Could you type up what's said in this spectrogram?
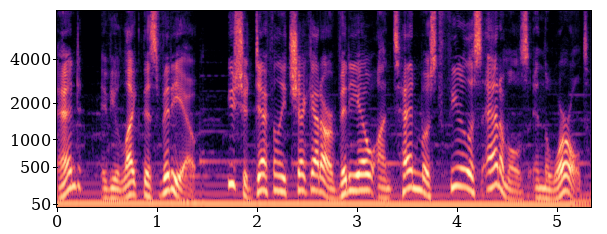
And if you like this video, you should definitely check out our video on 10 most fearless animals in the world.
